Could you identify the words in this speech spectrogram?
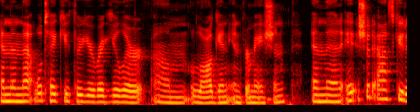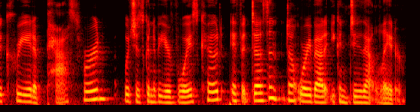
and then that will take you through your regular um, login information. And then it should ask you to create a password, which is going to be your voice code. If it doesn't, don't worry about it. You can do that later.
